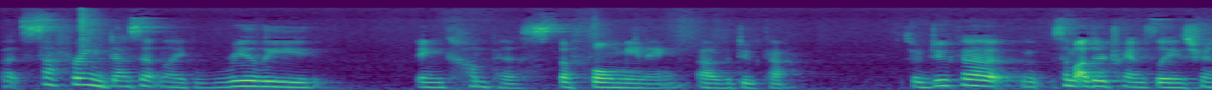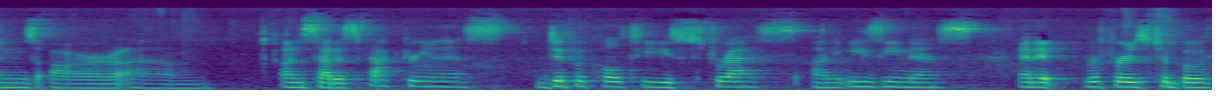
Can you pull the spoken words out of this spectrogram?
but suffering doesn't like really encompass the full meaning of dukkha. So dukkha, some other translations are um, unsatisfactoriness, difficulty, stress, uneasiness, and it refers to both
